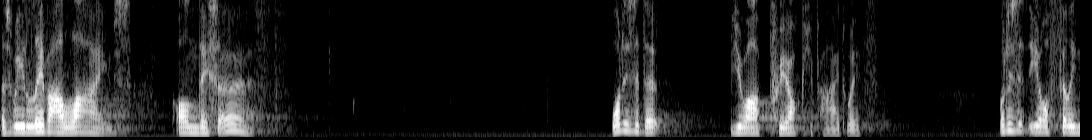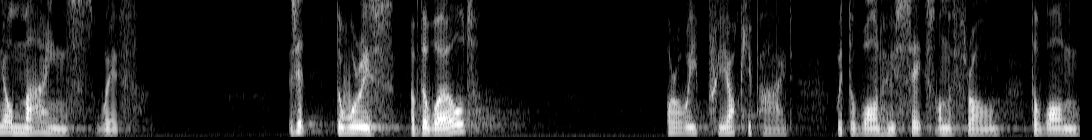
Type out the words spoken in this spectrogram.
as we live our lives on this earth. What is it that you are preoccupied with? What is it that you're filling your minds with? Is it the worries of the world? Or are we preoccupied with the one who sits on the throne, the one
